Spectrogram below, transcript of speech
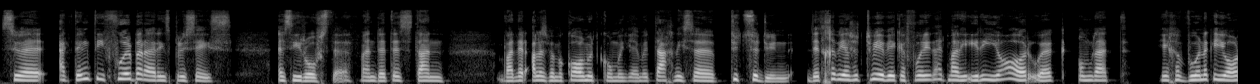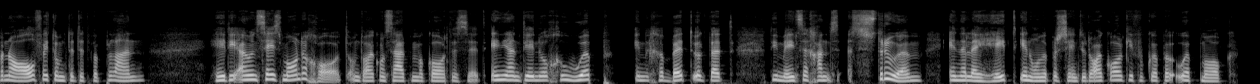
So ek dink die voorbereidingsproses is die rofste want dit is dan wanneer alles bymekaar moet kom en jy moet tegniese toetse doen. Dit gebeur so 2 weke voor die tyd, maar hierdie jaar ook omdat jy gewoonlik 'n jaar en 'n half het om dit te beplan, het die ouens 6 maande gehad om daai konsert bymekaar te sit. En jy het nog gehoop en gebid ook dat die mense gaan stroom en hulle het 100% toe daai kaartjie verkope oopmaak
